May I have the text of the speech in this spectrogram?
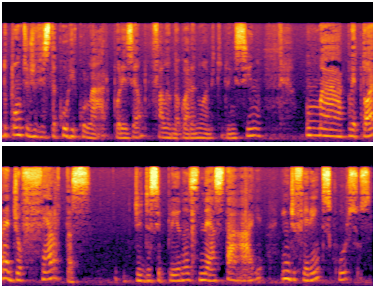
do ponto de vista curricular, por exemplo, falando agora no âmbito do ensino, uma pletora de ofertas de disciplinas nesta área, em diferentes cursos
